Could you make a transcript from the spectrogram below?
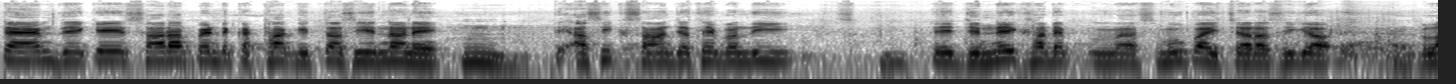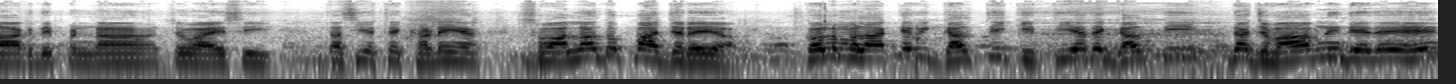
ਟਾਈਮ ਦੇ ਕੇ ਸਾਰਾ ਪਿੰਡ ਇਕੱਠਾ ਕੀਤਾ ਸੀ ਇਹਨਾਂ ਨੇ। ਤੇ ਅਸੀਂ ਕਿਸਾਨ ਜਥੇਬੰਦੀ ਤੇ ਜਿੰਨੇ ਕੁ ਸਾਡੇ ਮ, ਸਮੂਹ ਭਾਈਚਾਰਾ ਸੀਗਾ ਬਲਾਕ ਦੇ ਪਿੰਡਾਂ ਚੋਂ ਆਏ ਸੀ ਤਾਂ ਅਸੀਂ ਇੱਥੇ ਖੜੇ ਆ ਸਵਾਲਾਂ ਤੋਂ ਭੱਜ ਰਹੇ ਆ ਕੁੱਲ ਮਿਲਾ ਕੇ ਵੀ ਗਲਤੀ ਕੀਤੀ ਹੈ ਤੇ ਗਲਤੀ ਦਾ ਜਵਾਬ ਨਹੀਂ ਦੇ ਦੇ ਇਹ।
